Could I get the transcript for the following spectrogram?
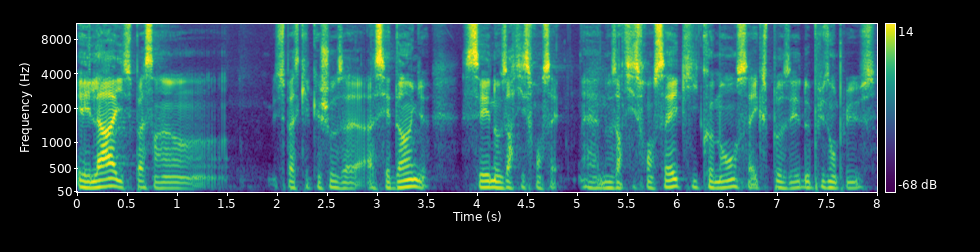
Et là, il se passe un, il se passe quelque chose assez dingue, c'est nos artistes français. Euh, nos artistes français qui commencent à exploser de plus en plus,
